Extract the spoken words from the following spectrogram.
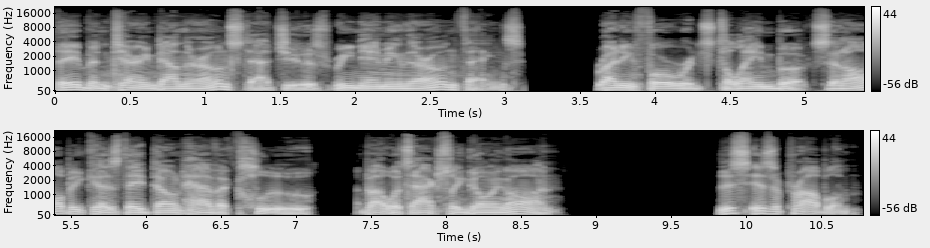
They have been tearing down their own statues, renaming their own things, writing forwards to lame books, and all because they don't have a clue about what's actually going on. This is a problem.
